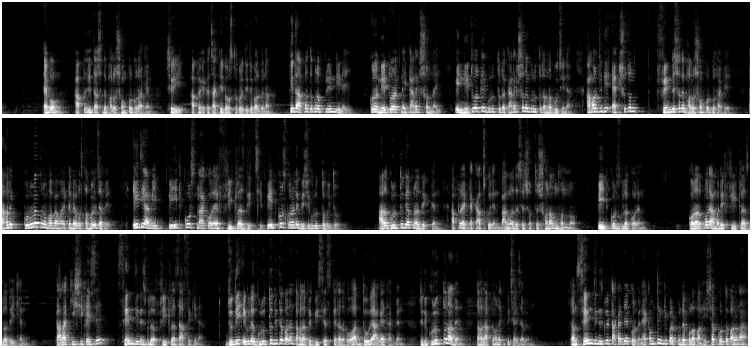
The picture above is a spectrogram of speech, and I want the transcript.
এবং আপনি যদি তার সাথে ভালো সম্পর্ক রাখেন, সেই আপনাকে একটা চাকরির ব্যবস্থা করে দিতে পারবে না। কিন্তু আপনার তো কোনো ফ্রেন্ডই নেই। কোনো নেটওয়ার্ক নেই কানেকশন নাই। এই নেটওয়ার্কের গুরুত্বটা কানেকশনের গুরুত্বটা আমরা বুঝি না। আমার যদি একশো জন ফ্রেন্ডের সাথে ভালো সম্পর্ক থাকে, তাহলে কোনো না কোনোভাবে আমার একটা ব্যবস্থা হয়ে যাবে। এই যে আমি পেইড কোর্স না করে ফ্রি ক্লাস দিচ্ছি পেইড কোর্স করালে বেশি গুরুত্ব হইতো। আরও গুরুত্ব দিয়ে আপনারা দেখতেন, আপনারা একটা কাজ করেন, বাংলাদেশের সবচেয়ে স্বনামধন্য পেইড কোর্সগুলো করেন। করার পরে আমার এই ফ্রি ক্লাসগুলো দেখেন, তারা কি শিখাইছে সেম জিনিসগুলো ফ্রি ক্লাসে আছে কিনা। যদি এগুলো গুরুত্ব দিতে পারেন, তাহলে আপনি বিসিএস ক্যাডার হওয়ার দৌড়ে আগায় থাকবেন। যদি গুরুত্ব না দেন, তাহলে আপনি অনেক পিছিয়ে যাবেন। কারণ সেম জিনিসগুলো টাকা দিয়ে করবেন। অ্যাকাউন্টিং ডিপার্টমেন্টে পোলাপান, হিসাব করতে পারে না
